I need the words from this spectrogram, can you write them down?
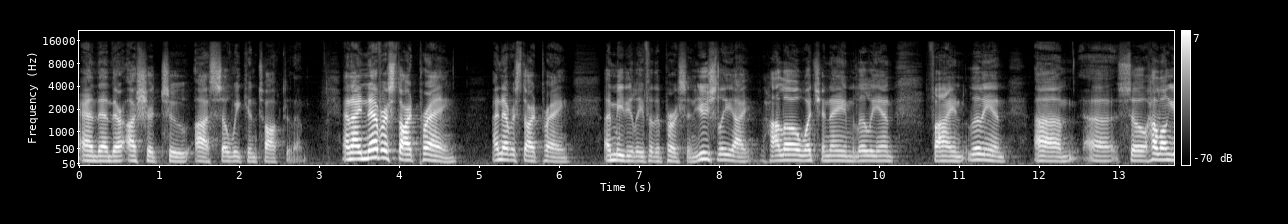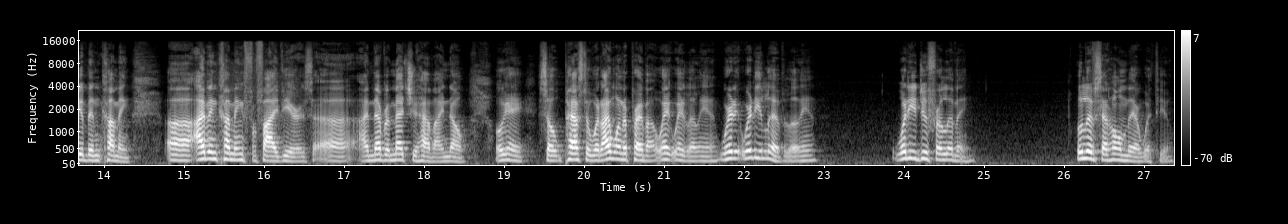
and then they're ushered to us so we can talk to them. And I never start praying. I never start praying immediately for the person. Usually I, hello, what's your name? Lillian. Fine. Lillian, um, uh, so how long you been coming? Uh, I've been coming for five years. Uh, I've never met you, have I? No. Okay, so Pastor, what I want to pray about, wait, wait, Lillian, where do, where do you live, Lillian? What do you do for a living? Who lives at home there with you?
